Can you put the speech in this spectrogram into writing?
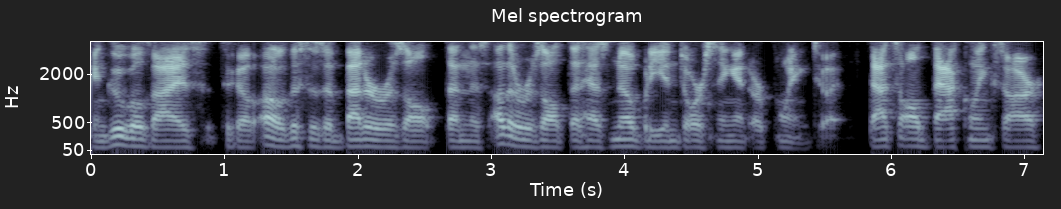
in Google's eyes to go, oh, this is a better result than this other result that has nobody endorsing it or pointing to it. That's all backlinks are.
